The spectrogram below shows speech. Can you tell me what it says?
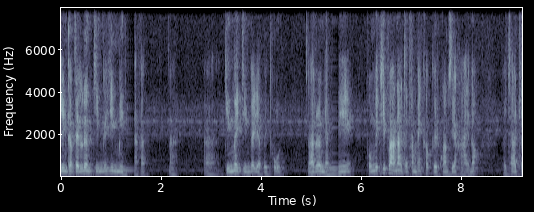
ยิ่งถ้าเป็นเรื่องจริงก็ยิ่งหมิ่นนะครับนะอ่าจริงไม่จริงก็อย่าไปพูดนะเรื่องอย่างนี้ ผมก็คิดว่าน่าจะทำให้เขาเกิดความเสียหายเนาะประชาชน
